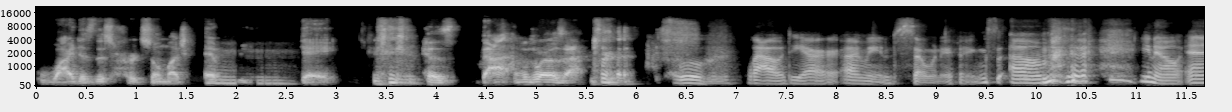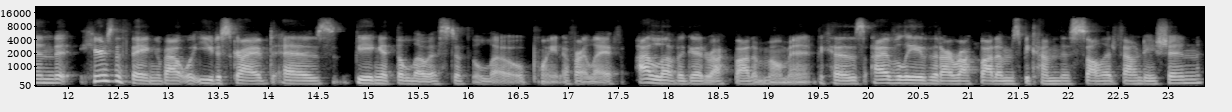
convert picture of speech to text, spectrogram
why does this hurt so much every mm. day because that was where i was at Ooh, wow, DR. I mean, so many things. Um, you know, and here's the thing about what you described as being at the lowest of the low point of our life. I love a good rock bottom moment because I believe that our rock bottoms become this solid foundation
